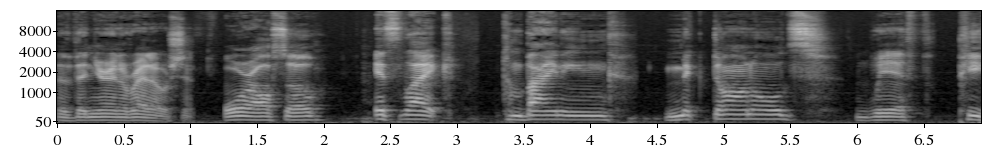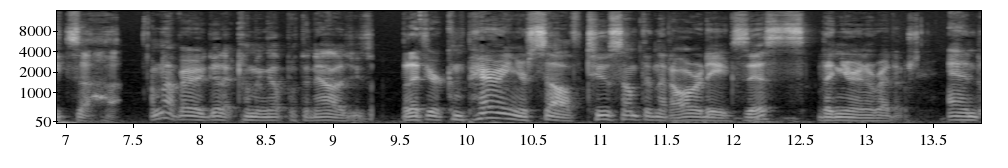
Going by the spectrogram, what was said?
then you're in a red ocean. Or also, it's like combining McDonald's with Pizza Hut. I'm not very good at coming up with analogies, but if you're comparing yourself to something that already exists, then you're in a red ocean. And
